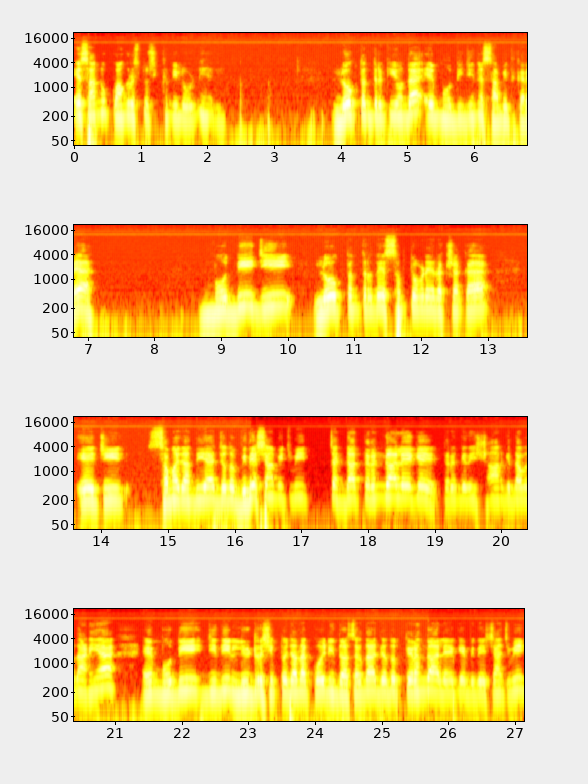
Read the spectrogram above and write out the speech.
ਇਹ ਸਾਨੂੰ ਕਾਂਗਰਸ ਤੋਂ ਸਿੱਖਣ ਦੀ ਲੋੜ ਨਹੀਂ ਹੈਗੀ। ਲੋਕਤੰਤਰ ਕੀ ਹੁੰਦਾ? ਇਹ ਮੋਦੀ ਜੀ ਨੇ ਸਾਬਿਤ ਕਰਿਆ ਮੋਦੀ ਜੀ ਲੋਕਤੰਤਰ ਦੇ ਸਭ ਤੋਂ ਬੜੇ ਰਕਸ਼ਕ ਹੈ। ਇਹ ਚੀਜ਼ ਸਮਝ ਆਂਦੀ ਹੈ ਜਦੋਂ ਵਿਦੇਸ਼ਾਂ ਵਿੱਚ ਵੀ ਝੰਡਾ ਤਿਰੰਗਾ ਲੈ ਕੇ, ਤਿਰੰਗੇ ਦੀ ਸ਼ਾਨ ਕਿੱਦਾਂ ਵਧਾਣੀ ਹੈ, ਇਹ ਮੋਦੀ ਜੀ ਦੀ ਲੀਡਰਸ਼ਿਪ ਤੋਂ ਜ਼ਿਆਦਾ ਕੋਈ ਨਹੀਂ ਦੱਸ ਸਕਦਾ। ਜਦੋਂ ਤਿਰੰਗਾ ਲੈ ਕੇ ਵਿਦੇਸ਼ਾਂ 'ਚ ਵੀ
